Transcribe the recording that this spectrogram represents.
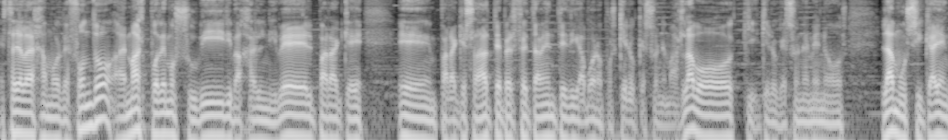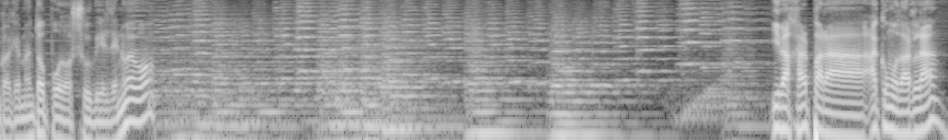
Esta ya la dejamos de fondo. Además podemos subir y bajar el nivel para que, eh, para que se adapte perfectamente y diga, bueno, pues quiero que suene más la voz, quiero que suene menos la música y en cualquier momento puedo subir de nuevo. Y bajar para acomodarla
